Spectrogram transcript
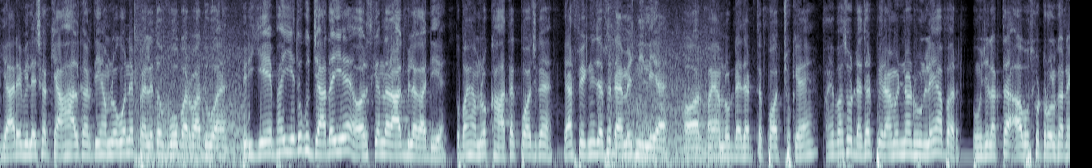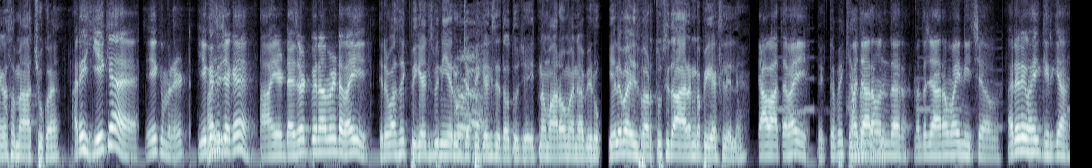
यार विलेज का क्या हाल कर दिया हम लोगों ने? पहले तो वो बर्बाद हुआ है। फिर ये भाई, ये तो कुछ ज़्यादा ही है और इसके अंदर आग भी लगा दी है। तो भाई हम लोग कहाँ तक पहुँच गए? यार फ्लिक ने जब से डैमेज नहीं लिया है। और भाई हम लोग डेजर्ट तक पहुँच चुके हैं। भाई बस वो डेजर्ट पिरामिड ना ढूंढ ले यहाँ पर। तो मुझे लगता है अब उसको ट्रोल करने का समय आ चुका है। अरे ये क्या है? एक मिनट ये कैसी जगह है? हाँ ये डेजर्ट पिरामिड है भाई। तेरे पास एक पिकेक्स भी नहीं है रुक जा पिकेक्स देता हूँ तुझे। इतना मारा हूँ मैंने अभी रुक। ये ले भाई इस बार तू सीधा आयरन का पिकेक्स ले ले। क्या बात है भाई? देखते भाई क्या जा रहा हूँ अंदर। मैं तो जा रहा हूँ भाई नीचे अब। अरे अरे भाई गिर गया।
